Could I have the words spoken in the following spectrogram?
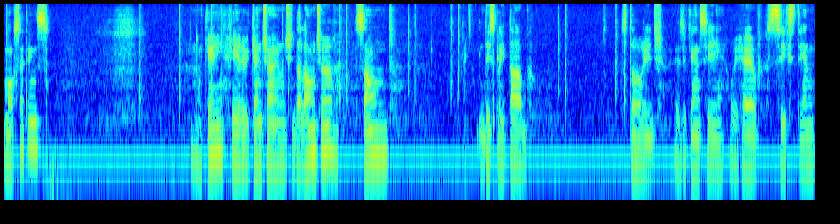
more settings. Okay, here you can change the launcher, sound, display tab, storage. As you can see, we have 16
